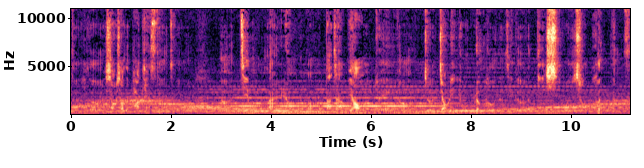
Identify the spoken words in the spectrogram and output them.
的一个小小的 podcast 的这个呃节目，来让呃大家不要对呃就是教练有任何的这个敌视或者仇恨这样子。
